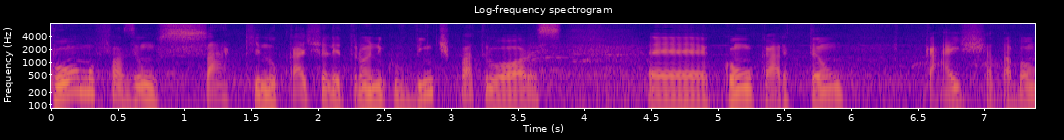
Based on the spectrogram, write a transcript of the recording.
como fazer um saque no caixa eletrônico 24 horas é, Com o cartão caixa, tá bom?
